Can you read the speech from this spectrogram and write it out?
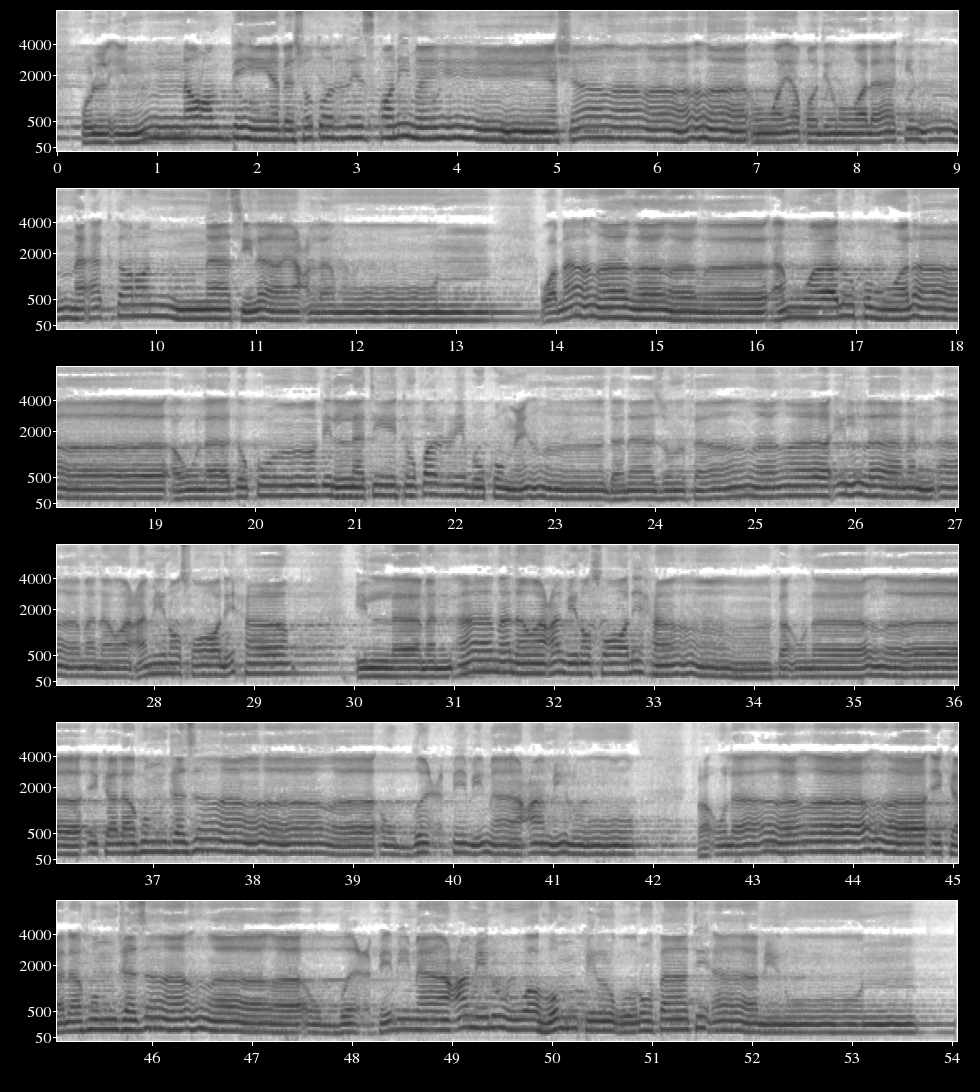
قل إن ربي يبسط الرزق لمن يشاء ويقدر ولكن أكثر الناس لا يعلمون. وما أموالكم ولا أولادكم بالتي تقربكم عندنا زلفى إلا من آمن وعمل صالحاً. إلا من آمن وعمل صالحا فأولئك لهم جزاء الضعف بما عملوا. فأولئك لهم جزاء الضعف بما عملوا وهم في الغرفات آمنون.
